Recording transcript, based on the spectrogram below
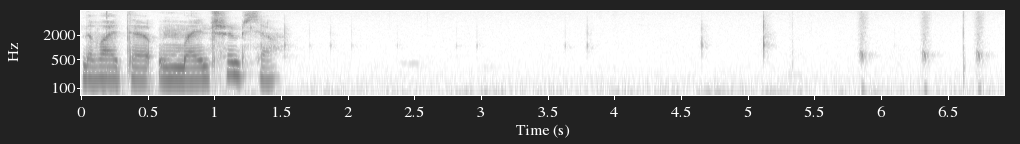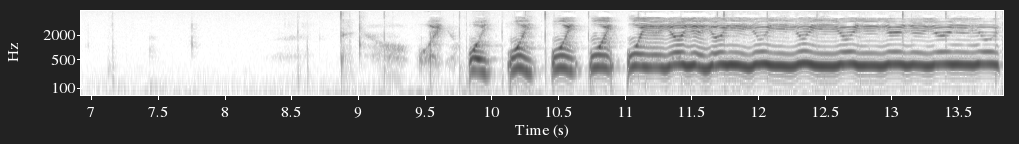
Давайте уменшимося. Ой, ой, ой, ой, ой, ой, ой, ой, ой, ой, ой, ой, ой, ой, ой, ой, ой, ой,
